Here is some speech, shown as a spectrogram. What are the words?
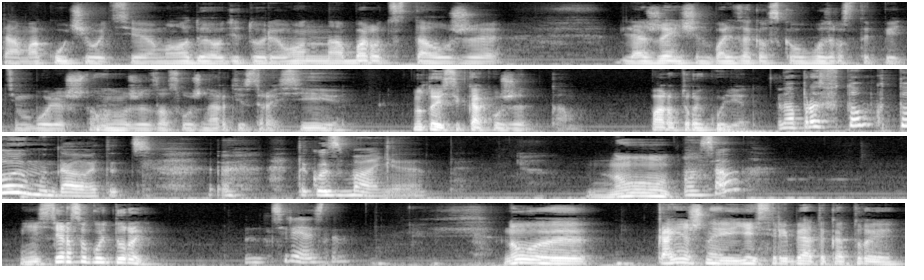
там окучивать э, молодую аудиторию, он наоборот стал уже для женщин бальзаковского возраста петь, тем более, что он уже заслуженный артист России. Ну, то есть, как уже там, пару-тройку лет. Вопрос в том, кто ему дал этот... такое звание. Ну, Он сам? Министерство культуры. Интересно. Ну, э, конечно, есть ребята, которые,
